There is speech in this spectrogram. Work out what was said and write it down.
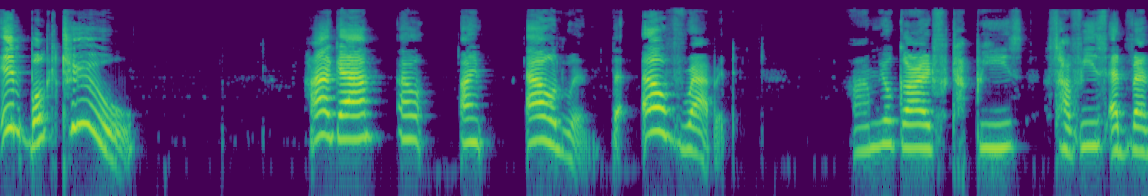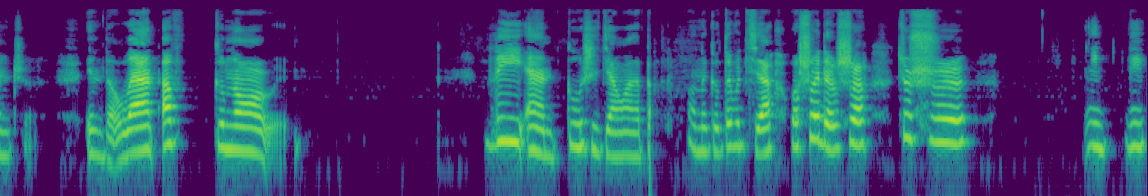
in book two. Hi again, El- I'm Aldwin, the elf rabbit. I'm your guide for Tuffy's, Tuffy's adventure in the land of Gnorin. The end，故事讲完了。 哦，那个对不起啊，我说点事，就是你你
